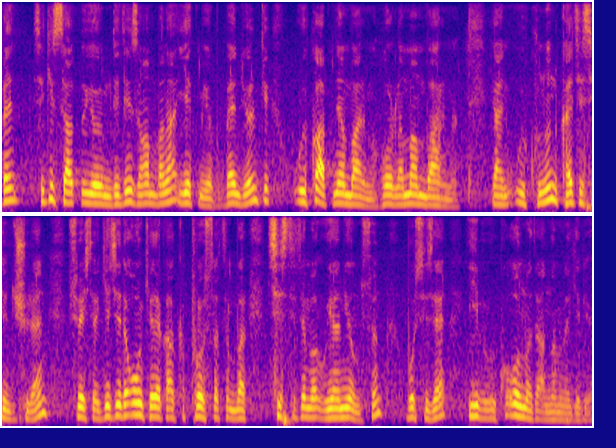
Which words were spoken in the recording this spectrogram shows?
Ben 8 saat uyuyorum dediğin zaman bana yetmiyor bu. Ben diyorum ki uyku apnem var mı? Horlamam var mı? Yani uykunun kalitesini düşüren süreçler. Gecede 10 kere kalkıp prostatın var, sistitin var uyanıyor musun? Bu size iyi bir uyku olmadığı anlamına geliyor.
